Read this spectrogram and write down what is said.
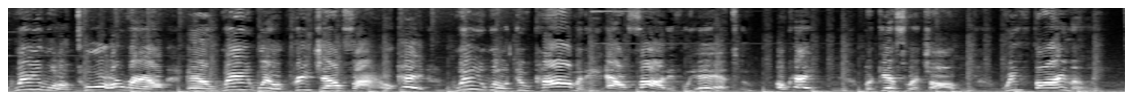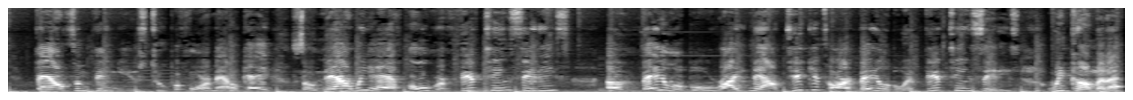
We will tour around and we will preach outside, okay? We will do comedy outside if we had to, okay? But guess what, y'all? We finally found some venues to perform at, okay? So now we have over 15 cities available right now. Tickets are available in 15 cities. We coming to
